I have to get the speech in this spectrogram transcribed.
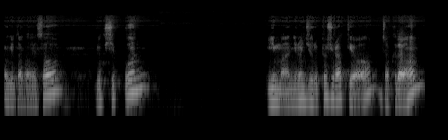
여기다가 해서 60분 미만 이런 식으로 표시를 할게요. 자, 그 다음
